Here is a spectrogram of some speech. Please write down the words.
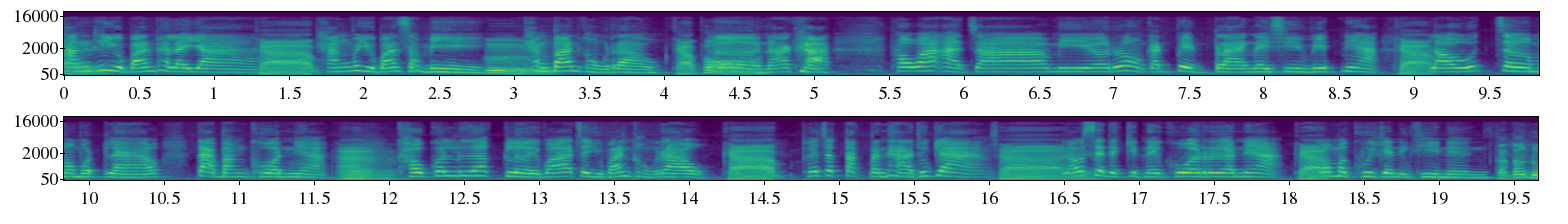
ทั้งที่อยู่บ้านภรรยา ทั้งไปอยู่บ้านสามี ทั้งบ้านของเราครับผมนะคะ เพราะว่าอาจจะมีเรื่องของการเปลี่ยนแปลงในชีวิตเนี่ยเราเจอมาหมดแล้ว แต่บางคนเนี่ยเขาก็เลือกเลยว่าจะอยู่บ้านของเราครับเพื่อจะตัดปัญหาทุกอย่าง แล้วเศรษฐกิจในครัวเรือนเนี่ยก็มาคุยกันอีกทีหนึ่งก็ต้องดู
